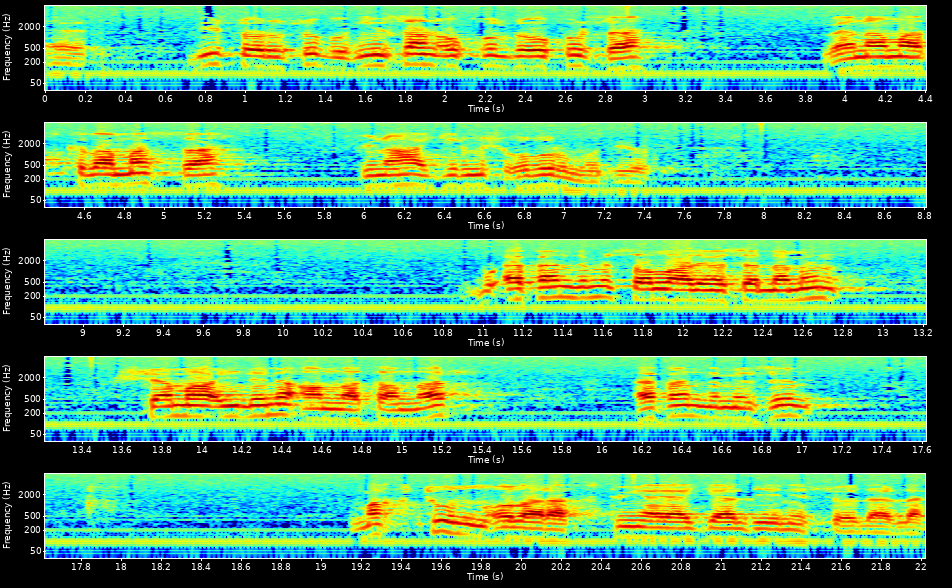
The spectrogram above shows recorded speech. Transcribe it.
Evet. Bir sorusu bu. İnsan okulda okursa ve namaz kılamazsa günaha girmiş olur mu diyor. Bu Efendimiz sallallahu aleyhi ve sellemin şemailini anlatanlar, Efendimizin maktun olarak dünyaya geldiğini söylerler.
